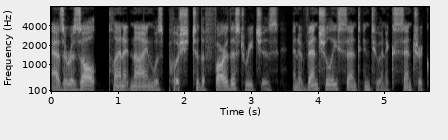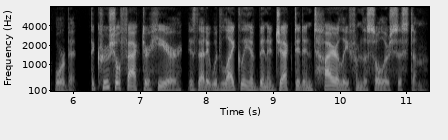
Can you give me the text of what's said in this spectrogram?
As a result, Planet 9 was pushed to the farthest reaches and eventually sent into an eccentric orbit. The crucial factor here is that it would likely have been ejected entirely from the solar system,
